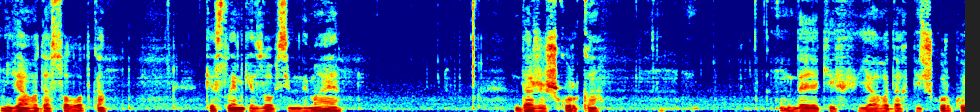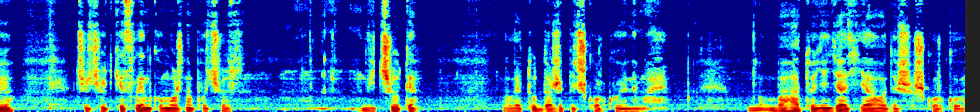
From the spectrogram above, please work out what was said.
Ягода солодка, кислинки зовсім немає. Даже шкурка в деяких ягодах під шкуркою. Чуть-чуть кислинку можна відчути. Але тут навіть під шкуркою немає. Ну, багато їдять ягоди, що шкурку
